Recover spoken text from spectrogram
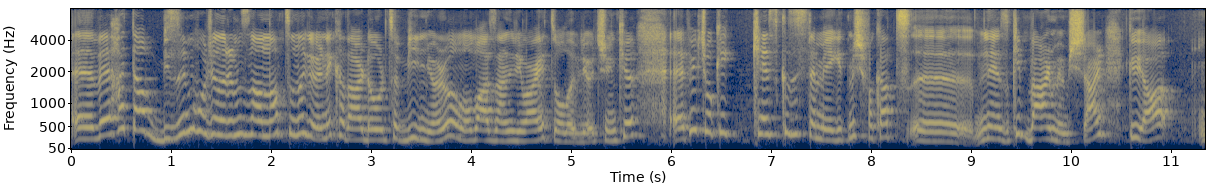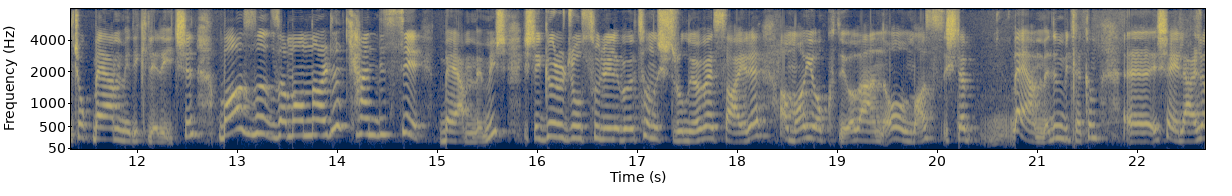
Ee, ve hatta bizim hocalarımızın anlattığına göre ne kadar doğru tabi bilmiyorum ama bazen rivayet de olabiliyor çünkü. Ee, pek çok kez kız istemeye gitmiş fakat e, ne yazık ki vermemişler. Güya çok beğenmedikleri için. Bazı zamanlarda kendisi beğenmemiş. İşte görücü usulüyle böyle tanıştırılıyor vesaire ama yok diyor ben olmaz. İşte beğenmedim bir takım e, şeylerle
